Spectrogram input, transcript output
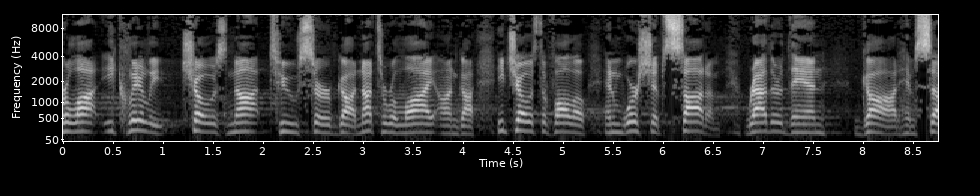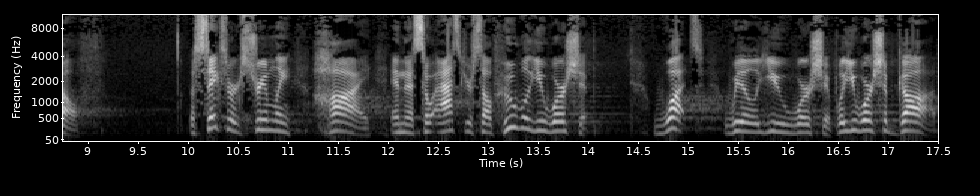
For Lot, he clearly chose not to serve God, not to rely on God. He chose to follow and worship Sodom rather than God himself. The stakes are extremely high in this, so ask yourself who will you worship? What will you worship? Will you worship God?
